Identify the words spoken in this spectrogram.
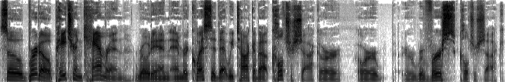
So, Berto, patron Cameron wrote in and requested that we talk about culture shock or, or, or reverse culture shock.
